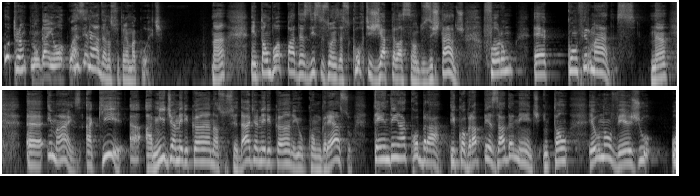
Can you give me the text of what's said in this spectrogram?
o Trump não ganhou quase nada na Suprema Corte. Né? Então, boa parte das decisões das cortes de apelação dos estados foram é, confirmadas. Né? É, e mais, aqui a, a, mídia americana, a sociedade americana e o Congresso tendem a cobrar e cobrar pesadamente. Então, eu não vejo o,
